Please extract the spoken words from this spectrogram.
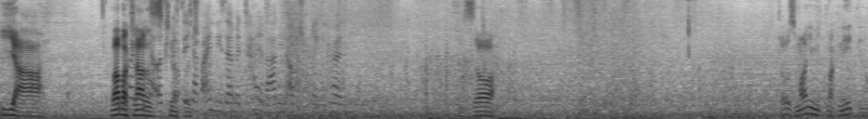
Ja. War aber klar, dass es knapp wird. So. Ich glaube, das machen die mit Magneten, ne?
